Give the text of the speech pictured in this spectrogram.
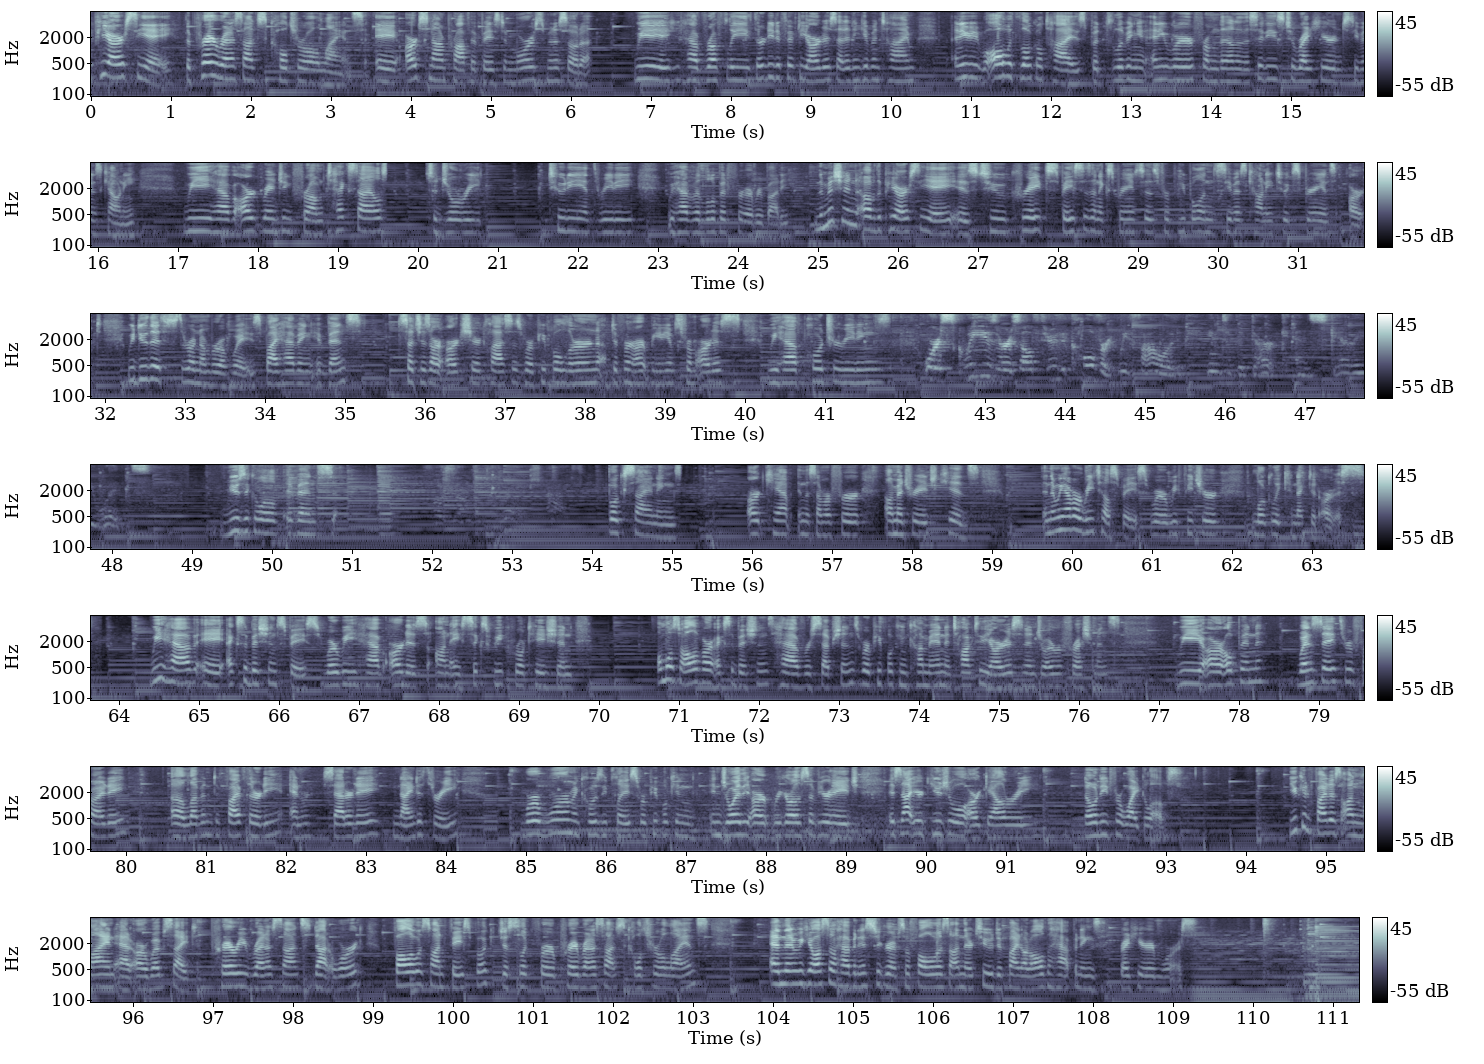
The PRCA, the Prairie Renaissance Cultural Alliance, a arts nonprofit based in Morris, Minnesota. We have roughly 30 to 50 artists at any given time, any, all with local ties, but living anywhere from down in the cities to right here in Stevens County. We have art ranging from textiles to jewelry, 2D and 3D. We have a little bit for everybody. The mission of the PRCA is to create spaces and experiences for people in Stevens County to experience art. We do this through a number of ways by having events such as our art share classes where people learn different art mediums from artists. We have poetry readings. Or squeeze herself through the culvert we followed into the dark and scary woods. Musical events book signings, art camp in the summer for elementary age kids. And then we have our retail space where we feature locally connected artists. We have a exhibition space where we have artists on a six-week rotation. Almost all of our exhibitions have receptions where people can come in and talk to the artists and enjoy refreshments. We are open Wednesday through Friday Uh, 11 to 5.30 and Saturday 9 to 3. We're a warm and cozy place where people can enjoy the art regardless of your age. It's not your usual art gallery. No need for white gloves. You can find us online at our website, prairierenaissance.org. Follow us on Facebook, just look for Prairie Renaissance Cultural Alliance. And then we can also have an Instagram, so follow us on there too to find out all the happenings right here in Morris. Música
